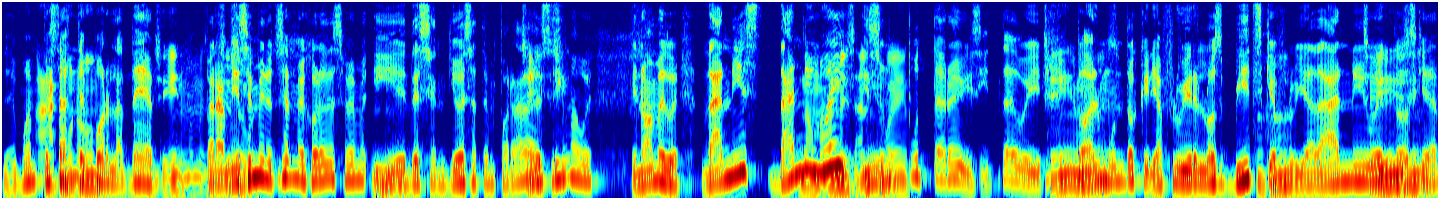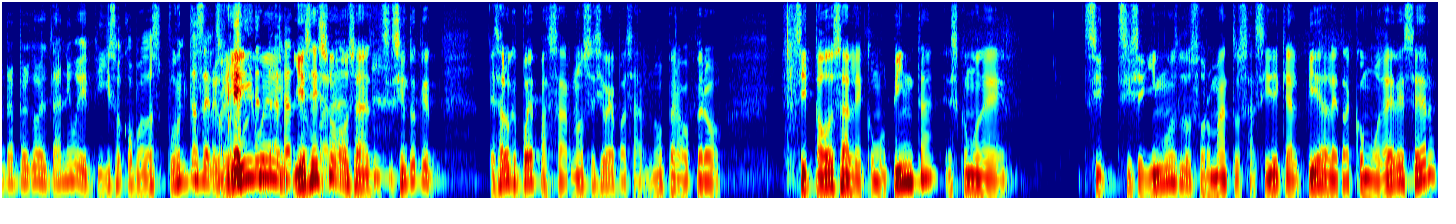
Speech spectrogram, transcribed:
De, bueno, Ah, empezaste ¿cómo no? por la Dev. Sí, no mames. Para mí ese minuto es el mejor de ese FM y descendió esa temporada Sí, de sí, güey. Y no mames, güey. Danis, Dani, No güey, Dani, hizo un putero de visita, güey. Sí, no Todo el mundo quería fluir los beats que fluía Dani, güey. Todos querían rapear con el Dani, güey. Y hizo como dos puntos el güey. Sí, güey. Y es eso, o sea, siento que es algo que puede pasar. No sé si vaya a pasar, ¿no? Pero, pero si todo sale como pinta, es como de. Si, si seguimos los formatos así de que al pie de la letra, como debe ser,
